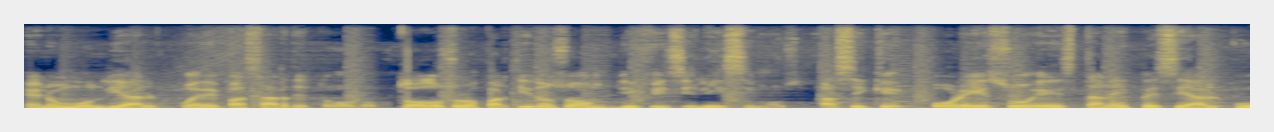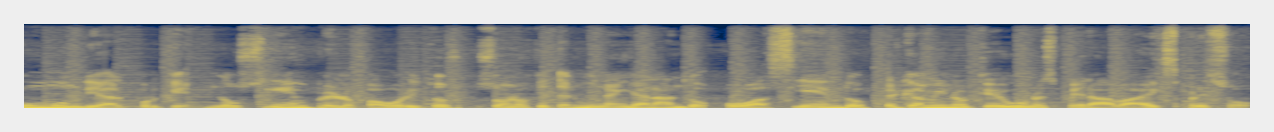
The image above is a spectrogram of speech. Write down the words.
en un mundial puede pasar de todo. Todos los partidos son dificilísimos, así que por eso es tan especial un mundial porque no siempre los favoritos son los que terminan ganando o haciendo el camino que uno esperaba, expresó.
